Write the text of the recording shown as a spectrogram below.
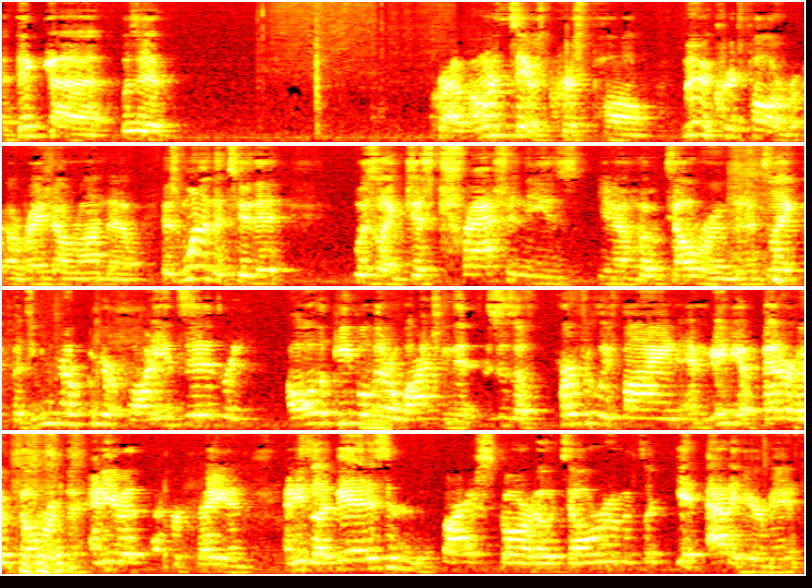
I think uh, was it? I want to say it was Chris Paul. Maybe Chris Paul or, or Rajon Rondo. It was one of the two that was like just trashing these, you know, hotel rooms. And it's like, but do you know who your audience is? Like all the people that are watching this, this is a perfectly fine and maybe a better hotel room than any of us ever praying, and he's like, "Man, this is a five star hotel room." It's like, get out of here, man!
